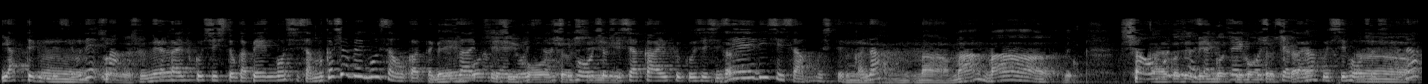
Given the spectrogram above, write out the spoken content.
やってるんですよね。うんまあ社会福祉士とか弁護士さん昔は弁護士さん多かったけど弁護士司司法書士。法書士社会福祉士税理士さんもしてるかな。うんまあまあまあ社まあ、会福祉弁護士弁護法書士社会士かな福祉法書士かな、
